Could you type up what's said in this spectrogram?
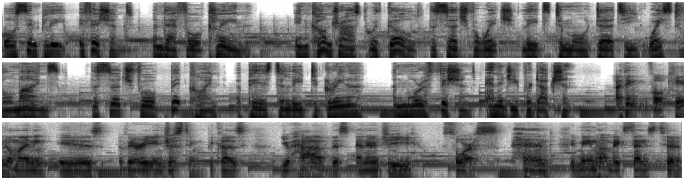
or simply efficient and therefore clean. In contrast with gold, the search for which leads to more dirty, wasteful mines, the search for Bitcoin appears to lead to greener and more efficient energy production. I think volcano mining is very interesting because you have this energy source and it may not make sense to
